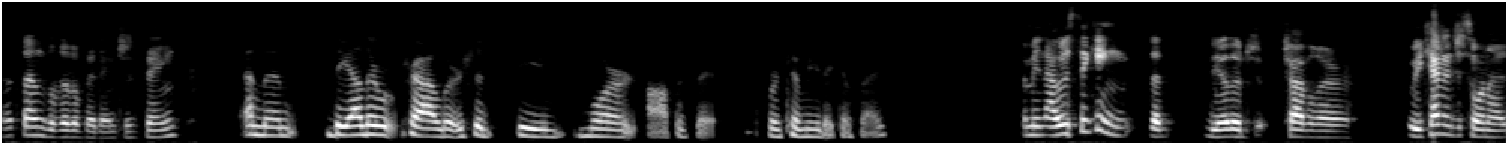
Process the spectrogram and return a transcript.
that sounds a little bit interesting. And then the other traveler should be more opposite for comedic effect. I mean, I was thinking that the other traveler, we kind of just want to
